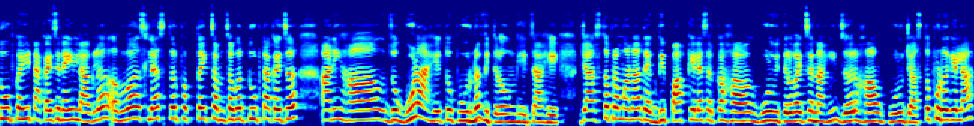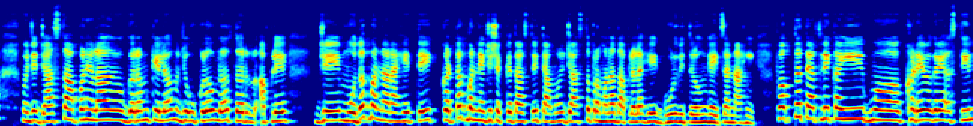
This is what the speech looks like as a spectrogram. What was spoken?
तूप काही टाकायचं नाही. लागलं हवं असल्यास तर फक्त एक चमचाभर तूप टाकायचं आणि हा जो गूळ आहे तो पूर्ण वितळवून घ्यायचा आहे. जास्त प्रमाणात अगदी पाक केल्यासारखा हा गूळ वितळवायचा नाही. जर हा गूळ जास्त पुढं गेला म्हणजे जास्त आपण ह्याला गरम केलं म्हणजे उकळवलं तर आपले जे मोदक बनणार आहेत ते कटक बनण्याची शक्यता असते. त्यामुळे जास्त प्रमाणात आपल्याला हे गूळ वितळवून घ्यायचा नाही. फक्त त्यातले काही म, खडे वगैरे असतील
